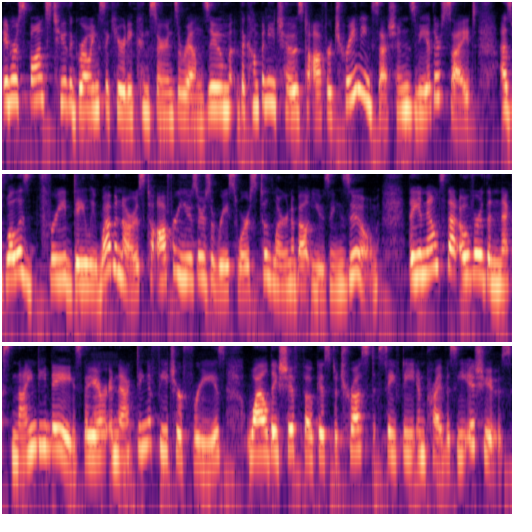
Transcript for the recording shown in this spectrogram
In response to the growing security concerns around Zoom, the company chose to offer training sessions via their site, as well as free daily webinars to offer users a resource to learn about using Zoom. They announced that over the next 90 days, they are enacting a feature freeze while they shift focus to trust, safety, and privacy issues.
